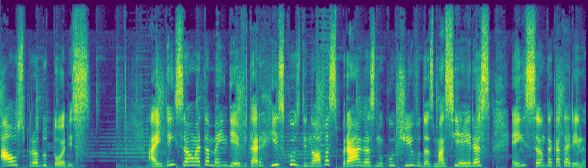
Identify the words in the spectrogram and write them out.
aos produtores. A intenção é também de evitar riscos de novas pragas no cultivo das macieiras em Santa Catarina.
